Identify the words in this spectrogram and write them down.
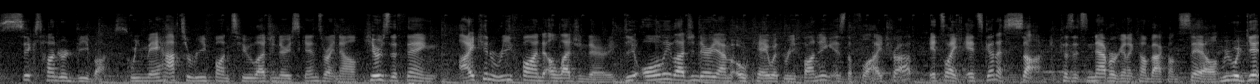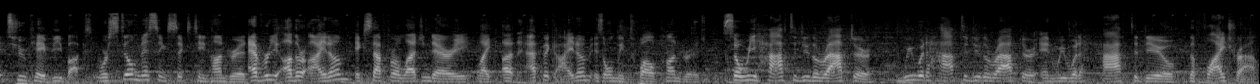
600 V-Bucks. We may have to refund two legendary skins right now. Here's the thing. I can refund a legendary. The only legendary I'm okay with refunding is the fly trap. It's like, it's gonna suck because it's never gonna come back on sale. We would get 2k V-Bucks. We're still missing 1600. Every other item, except for a legendary, like an epic item is only 1200. So we have to do the raptor. We would have to do the raptor and we would have to do the fly trap.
